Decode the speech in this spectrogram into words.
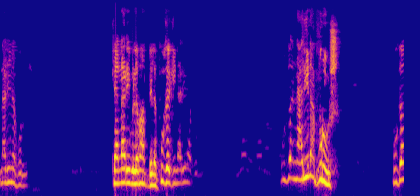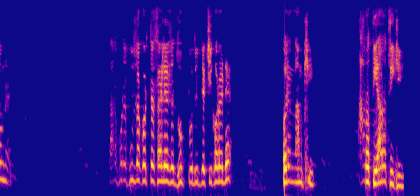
নারী না পুরুষ? কেন নারী বলে বাদ দিলে পূজা কি নারী না পুরুষ? পূজা নারী না পুরুষ? পূজাও নারী। তারপরে পূজা করতে চাইলে যে ধূপ প্রদীপ দিয়ে কি করে এটা? ওটার নাম কি? আরতি। আরতি কি?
